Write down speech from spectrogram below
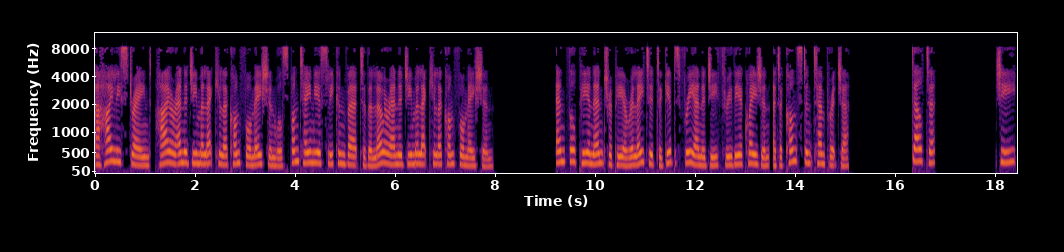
A highly strained, higher energy molecular conformation will spontaneously convert to the lower energy molecular conformation. Enthalpy and entropy are related to Gibbs free energy through the equation at a constant temperature delta G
